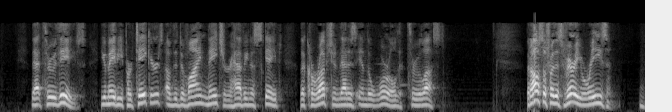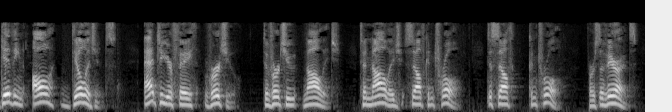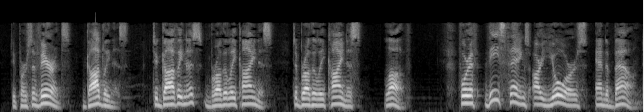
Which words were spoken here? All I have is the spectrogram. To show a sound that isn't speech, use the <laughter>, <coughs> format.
that through these you may be partakers of the divine nature, having escaped the corruption that is in the world through lust. But also for this very reason, giving all diligence, add to your faith virtue, to virtue knowledge, to knowledge self-control, to self-control perseverance, to perseverance godliness, to godliness brotherly kindness, to brotherly kindness love. For if these things are yours and abound,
